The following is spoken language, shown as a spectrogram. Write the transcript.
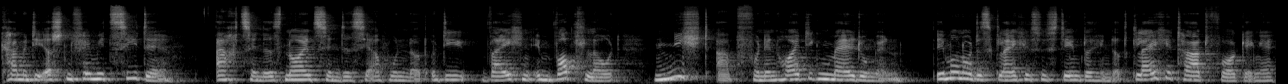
kamen die ersten Femizide, 18., bis 19. Jahrhundert, und die weichen im Wortlaut nicht ab von den heutigen Meldungen. Immer nur das gleiche System dahinter, gleiche Tatvorgänge.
